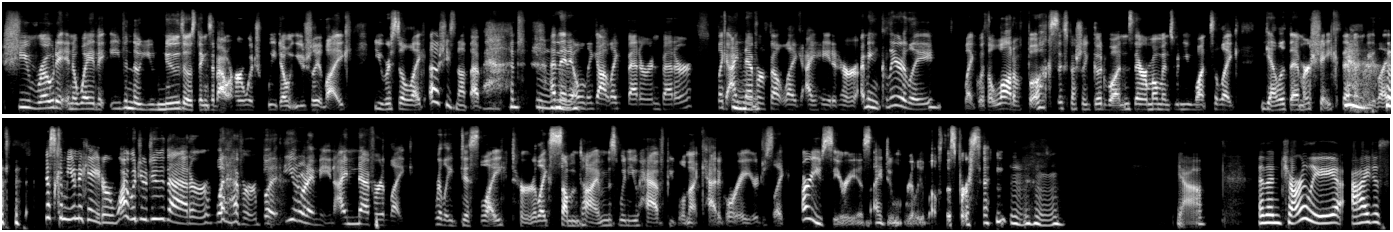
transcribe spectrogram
She wrote it in a way that even though you knew those things about her, which we don't usually like, you were still like, oh, she's not that bad. Mm-hmm. And then it mm-hmm. only got like better and better. Like I mm-hmm. never felt like I hated her. I mean, clearly, like with a lot of books, especially good ones, there are moments when you want to like yell at them or shake them and be like, just communicate or why would you do that or whatever. But you know what I mean? I never like really disliked her. Like sometimes when you have people in that category, you're just like, are you serious? I don't really love this person. Mm-hmm. Yeah. And then Charlie, I just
